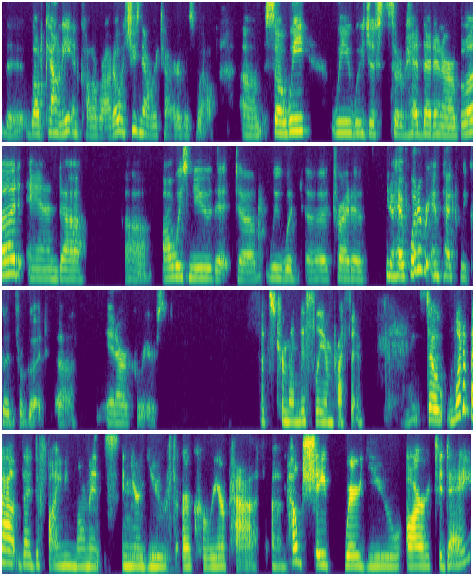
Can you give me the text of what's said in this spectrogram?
the Weld County in Colorado, and she's now retired as well. Um, so we we we just sort of had that in our blood, and uh, always knew that uh, we would uh, try to, you know, have whatever impact we could for good in our careers. That's tremendously impressive. So, what about the defining moments in your youth or career path um, helped shape where you are today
